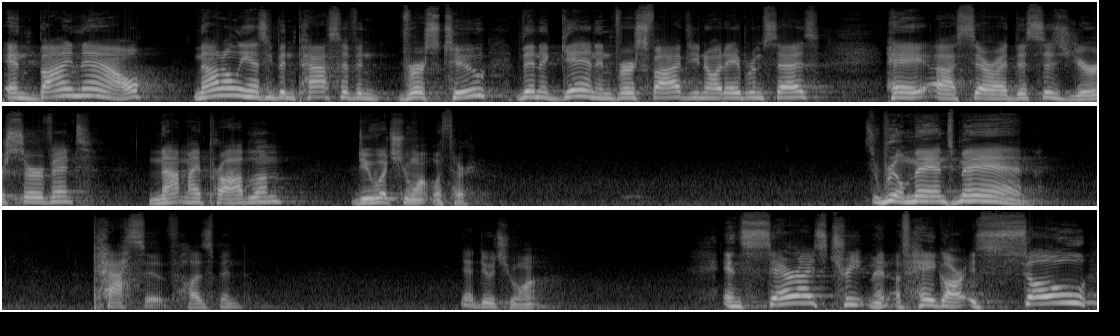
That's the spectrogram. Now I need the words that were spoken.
And by now, not only has he been passive in verse 2, then again in verse 5, do you know what Abram says? Hey, uh, Sarah, this is your servant, not my problem. Do what you want with her. It's a real man's man. Passive husband. Yeah, do what you want. And Sarai's treatment of Hagar is so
